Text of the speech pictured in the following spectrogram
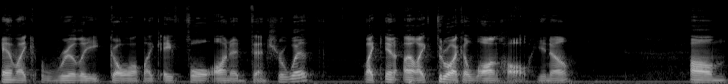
and like really go on like a full on adventure with, like in uh, like through like a long haul, you know. Um,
